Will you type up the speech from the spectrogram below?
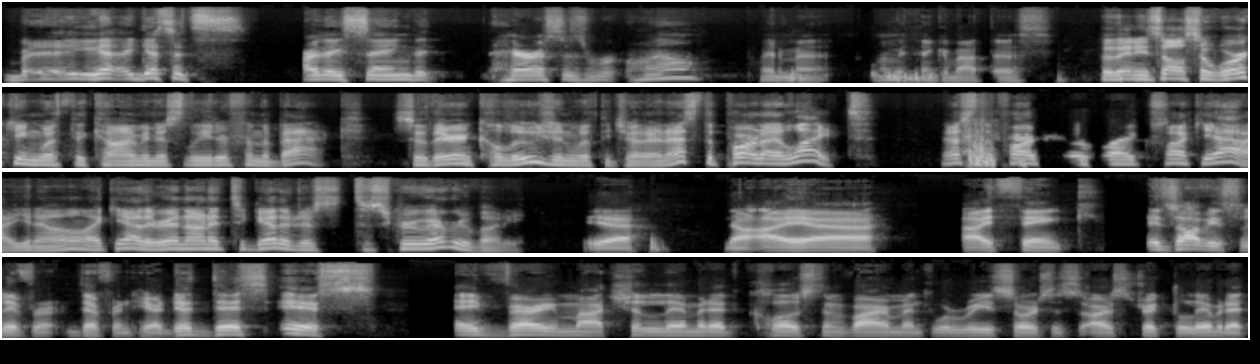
But yeah, I guess it's. Are they saying that Harris is well? Wait a minute. Let me think about this. But then he's also working with the communist leader from the back, so they're in collusion with each other, and that's the part I liked. That's the part of like, fuck yeah, you know, like yeah, they're in on it together to to screw everybody. Yeah. No, I uh I think it's obviously different different here. This is a very much a limited, closed environment where resources are strictly limited.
